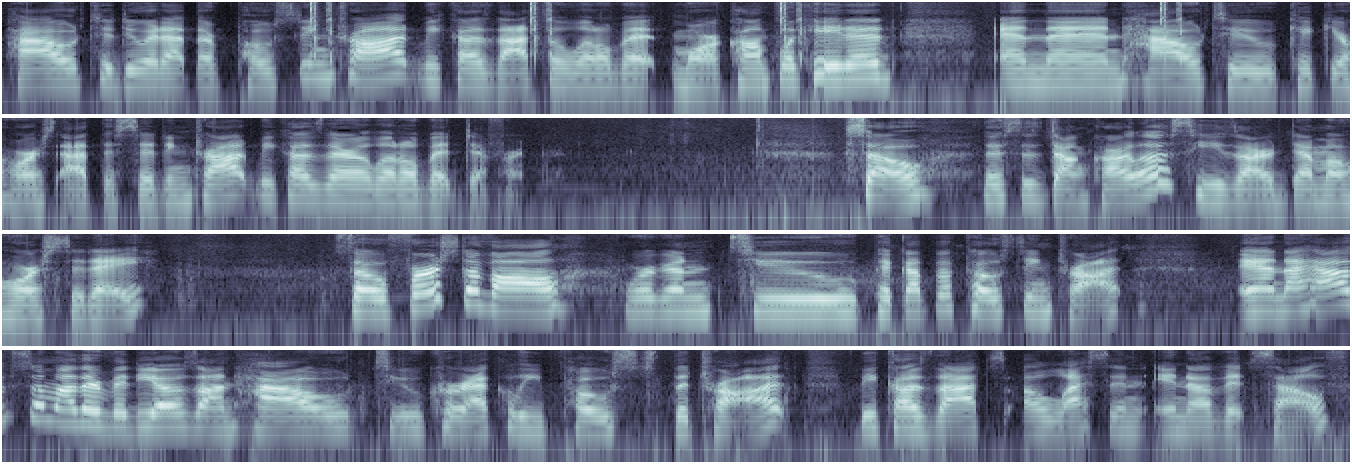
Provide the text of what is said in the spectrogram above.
how to do it at the posting trot because that's a little bit more complicated and then how to kick your horse at the sitting trot because they're a little bit different. So this is Don Carlos. He's our demo horse today. So first of all, we're going to pick up a posting trot. And I have some other videos on how to correctly post the trot because that's a lesson in of itself.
